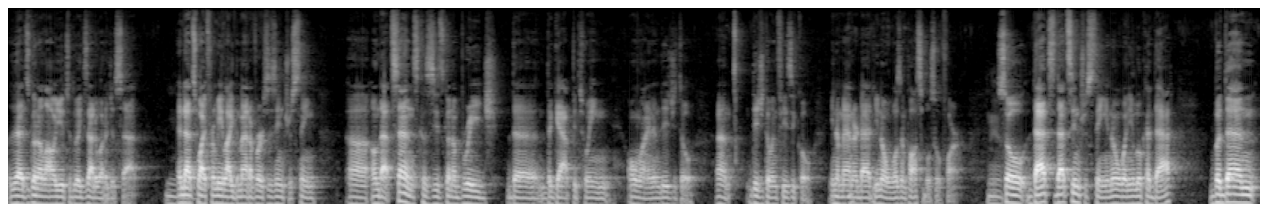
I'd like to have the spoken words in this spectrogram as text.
that's going to allow you to do exactly what I just said. And that's why for me, like the metaverse is interesting uh, on that sense because it's going to bridge the the gap between online and digital, um, digital and physical in a manner that you know wasn't possible so far. So that's that's interesting, you know, when you look at that. But then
